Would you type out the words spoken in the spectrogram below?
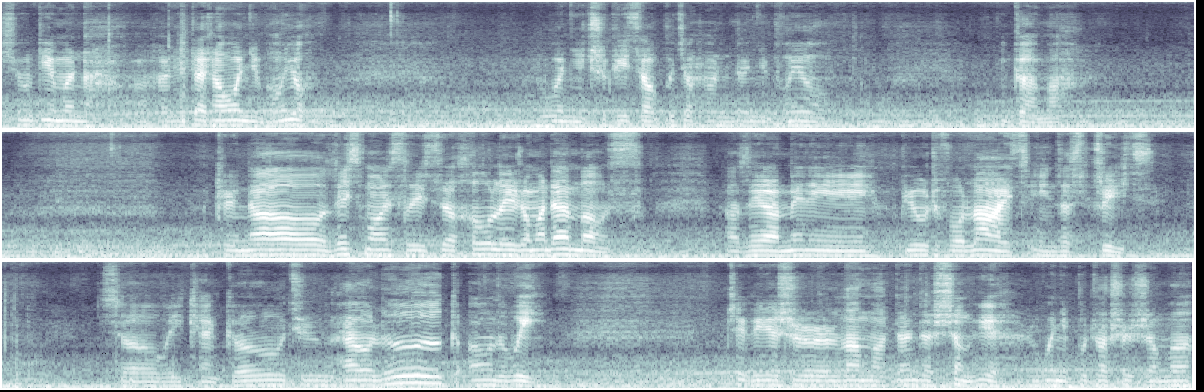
兄弟们呐，我还得带上我女朋友。如果你吃披萨不叫上你的女朋友，你敢吗 ？Okay, now this month is the holy Ramadan month. Uh, there are many beautiful lights in the streets, so we can go to have a look on the way. 这个月是拉玛丹的圣月，如果你不知道是什么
